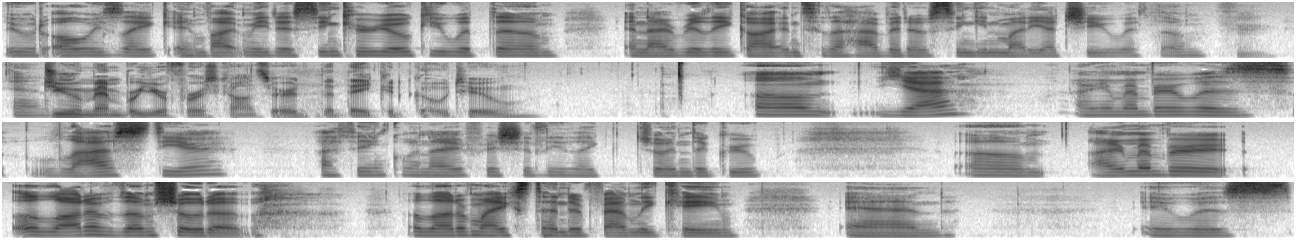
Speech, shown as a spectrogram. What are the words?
they would always like invite me to sing karaoke with them, and I really got into the habit of singing mariachi with them. And Do you remember your first concert that they could go to? Um, yeah, I remember it was last year. I think when I officially like joined the group. Um, I remember a lot of them showed up. A lot of my extended family came, and it was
